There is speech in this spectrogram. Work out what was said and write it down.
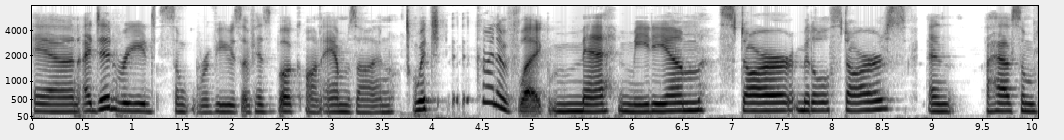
And I did read some reviews of his book on Amazon, which kind of like meh medium star, middle stars. And I have some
